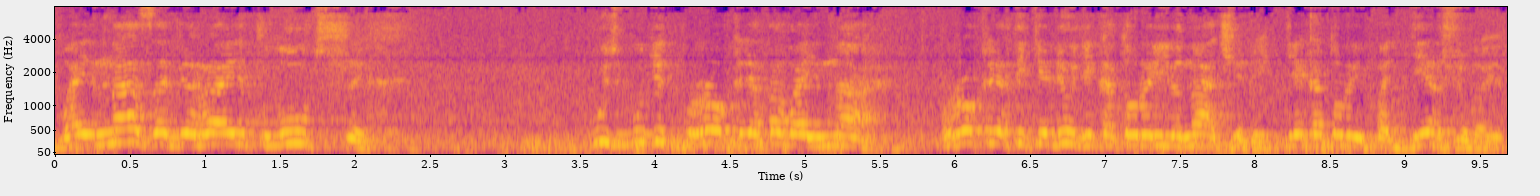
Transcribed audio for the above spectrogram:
Война забирает лучших. Пусть будет проклята война. Прокляты те люди, которые ее начали, те, которые поддерживают,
